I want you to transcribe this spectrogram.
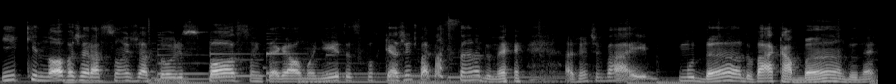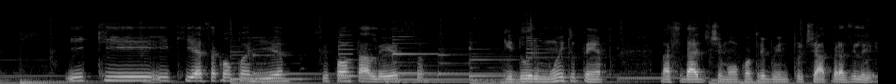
e que novas gerações de atores possam integrar o Humanitas, porque a gente vai passando, né? A gente vai mudando, vai acabando, né? E que, e que essa companhia se fortaleça e dure muito tempo na cidade de Timon, contribuindo para o teatro brasileiro.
